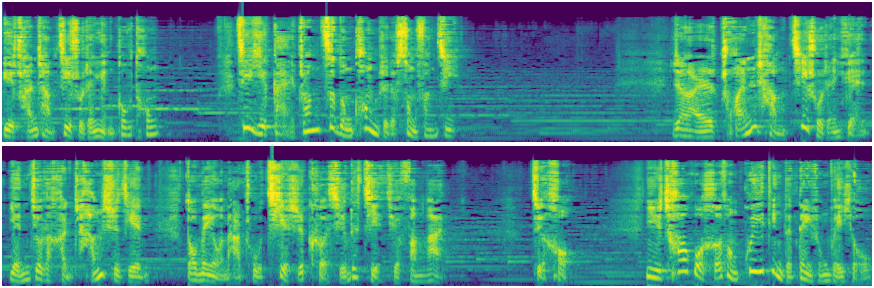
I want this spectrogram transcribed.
与船厂技术人员沟通，建议改装自动控制的送风机。然而，船厂技术人员研究了很长时间，都没有拿出切实可行的解决方案，最后。以超过合同规定的内容为由，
